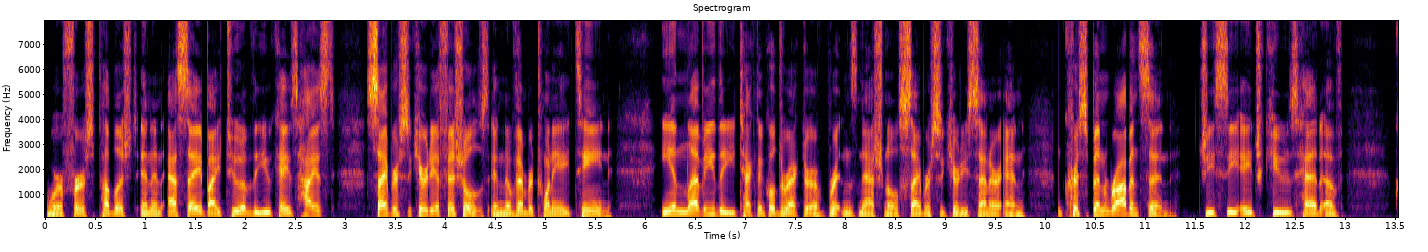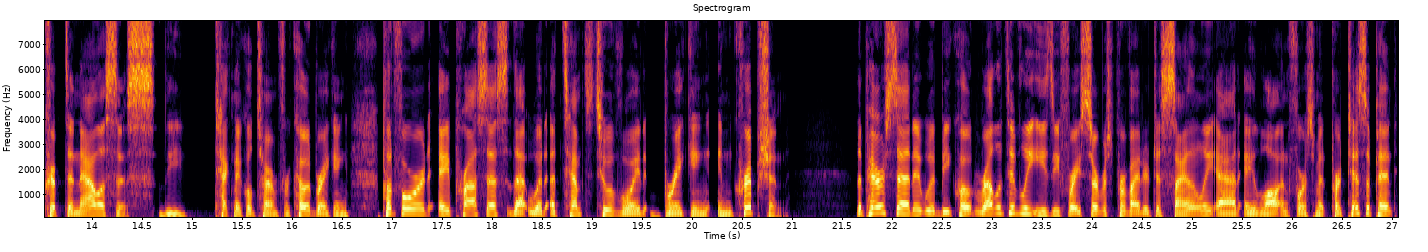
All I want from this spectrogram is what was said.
were first published in an essay by two of the UK's highest cybersecurity officials in November 2018 Ian Levy, the technical director of Britain's National Cybersecurity Centre, and Crispin Robinson, GCHQ's head of cryptanalysis, the technical term for code breaking, put forward a process that would attempt to avoid breaking encryption. The pair said it would be, quote, relatively easy for a service provider to silently add a law enforcement participant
